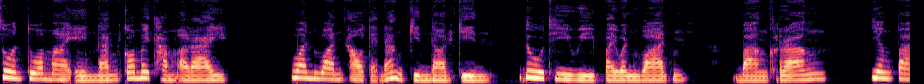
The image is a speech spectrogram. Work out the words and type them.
ส่วนตัวมาเองนั้นก็ไม่ทำอะไร วันๆเอาแต่นั่งกินนอนกิน ดูทีวีไปวันๆบางครั้งยังปา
